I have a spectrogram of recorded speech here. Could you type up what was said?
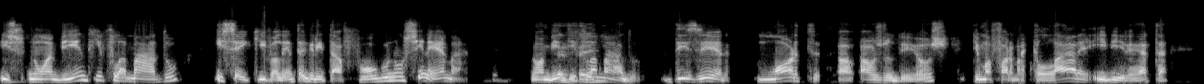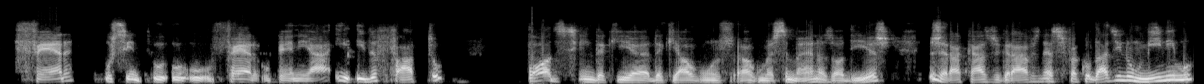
isso num ambiente inflamado, isso é equivalente a gritar fogo num cinema. Num ambiente Perfeito. inflamado, dizer morte ao, aos judeus de uma forma clara e direta fere o, o, o, fere o PNA e, e, de facto pode sim daqui a, daqui a alguns, algumas semanas ou dias gerar casos graves nessas faculdades e no mínimo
